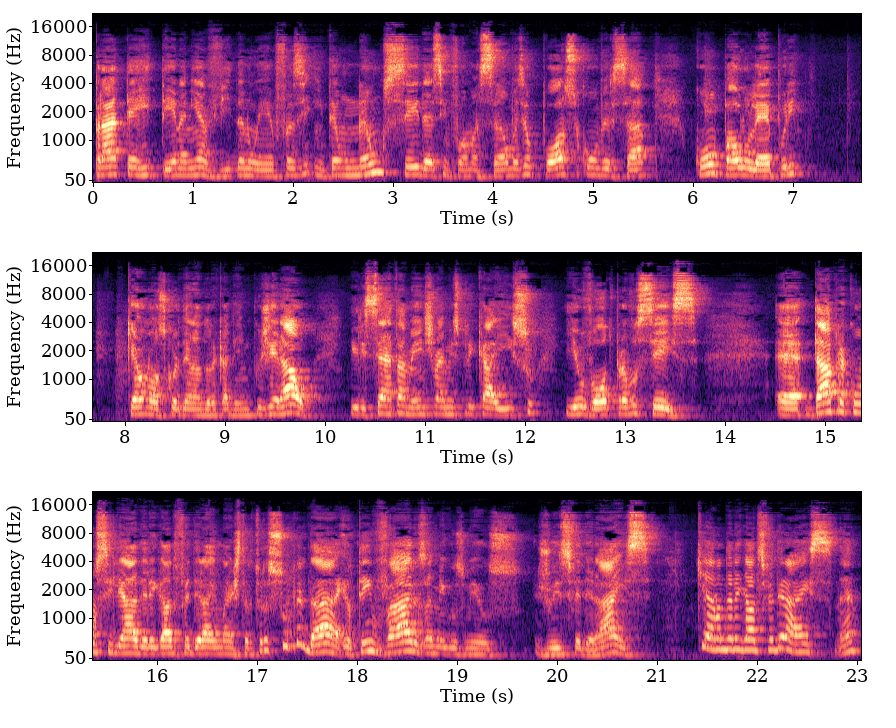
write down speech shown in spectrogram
para TRT na minha vida no ênfase, então não sei dessa informação, mas eu posso conversar com o Paulo Lepori, que é o nosso coordenador acadêmico geral, ele certamente vai me explicar isso e eu volto para vocês. É, dá para conciliar delegado federal e magistratura? Super dá. Eu tenho vários amigos meus, juízes federais, que eram delegados federais, né?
